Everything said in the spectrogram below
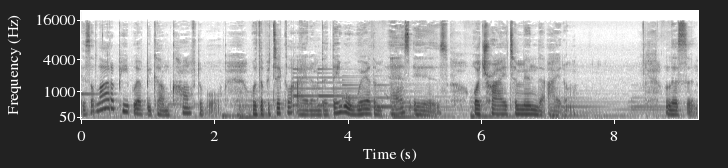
is a lot of people have become comfortable with a particular item that they will wear them as is or try to mend the item. Listen,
